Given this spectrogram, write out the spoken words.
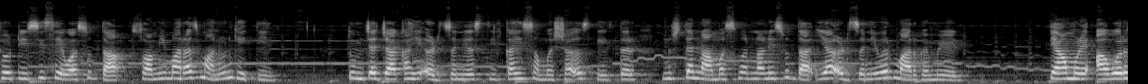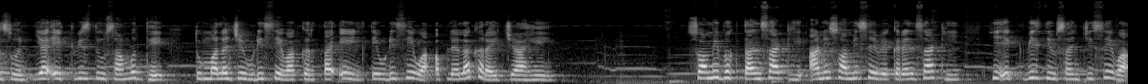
छोटीशी सेवासुद्धा स्वामी महाराज मानून घेतील. तुमच्या ज्या काही अडचणी असतील काही समस्या असतील तर नुसत्या नामस्मरणाने सुद्धा या अडचणीवर मार्ग मिळेल. त्यामुळे आवर्जून या एकवीस दिवसामध्ये तुम्हाला जेवढी सेवा करता येईल तेवढी सेवा आपल्याला करायची आहे. स्वामी भक्तांसाठी आणि स्वामी सेवेकऱ्यांसाठी ही एकवीस दिवसांची सेवा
